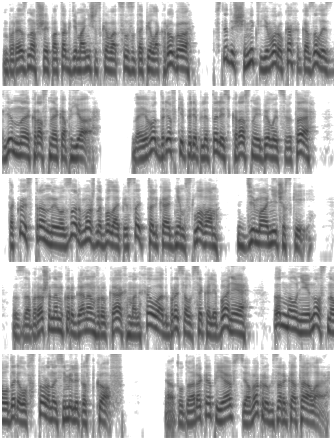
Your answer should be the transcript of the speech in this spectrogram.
Брызнувший поток демонического ци затопил округу, в следующий миг в его руках оказалось длинное красное копье. На его древке переплетались красные и белые цвета, такой странный узор можно было описать только одним словом «демонический». С заброшенным курганом в руках Манхау отбросил все колебания, он молниеносно ударил в сторону семи лепестков. От удара копья все вокруг зарокотало.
